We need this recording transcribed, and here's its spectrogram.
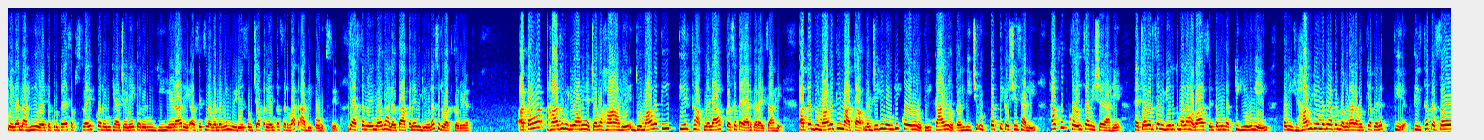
केला नाहीये तर कृपया सबस्क्राईब करून घ्या जेणेकरून ही येणारे असेच नवनवीन व्हिडिओ तुमच्यापर्यंत सर्वात आधी पोहोचतील. जास्त वेळ न घालवता आपण या व्हिडिओला सुरुवात करूयात. आता हा जो व्हिडिओ आहे ह्याच्यावर हा आहे धुमावती तीर्थ आपल्याला कसं तयार करायचं आहे? आता धुमावती माता म्हणजे ही नेमकी कोण होती? काय होतं? हिची उत्पत्ती कशी झाली? हा खूप खोलचा विषय आहे. ह्याच्यावरचा व्हिडिओ जर तुम्हाला हवा असेल तर मी नक्की घेऊन येईन. पण ह्या व्हिडिओमध्ये आपण बघणार आहोत की आपल्याला ती- तीर्थ कसं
